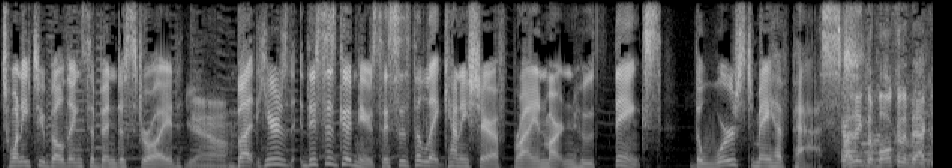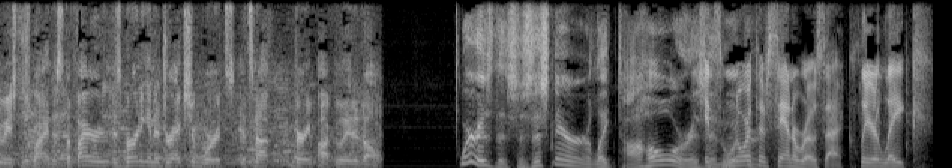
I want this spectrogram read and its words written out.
22 buildings have been destroyed. Yeah. But here's this is good news. This is the Lake County Sheriff, Brian Martin, who thinks the worst may have passed. I think the bulk of the evacuation is behind us. The fire is burning in a direction where it's it's not very populated at all. Where is this? Is this near Lake Tahoe or is It's it north of Santa Rosa. Clear Lake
